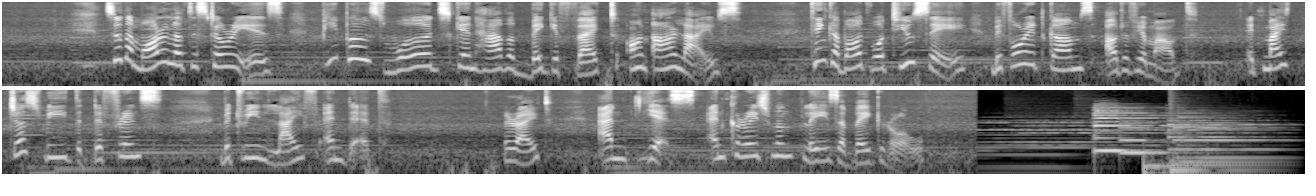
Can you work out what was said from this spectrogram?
So, the moral of the story is people's words can have a big effect on our lives. Think about what you say before it comes out of your mouth. It might just be the difference between life and death right? And yes, encouragement plays a big role.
